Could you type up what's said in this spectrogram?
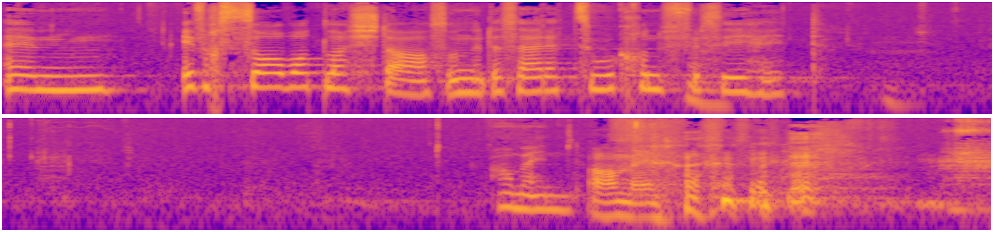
ähm, einfach so will stehen sondern dass er eine Zukunft für sie hat. Amen. Amen.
